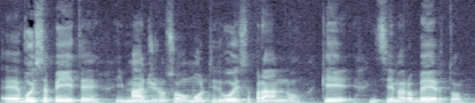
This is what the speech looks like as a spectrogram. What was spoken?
Eh, voi sapete, immagino, insomma, molti di voi sapranno che insieme a Roberto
